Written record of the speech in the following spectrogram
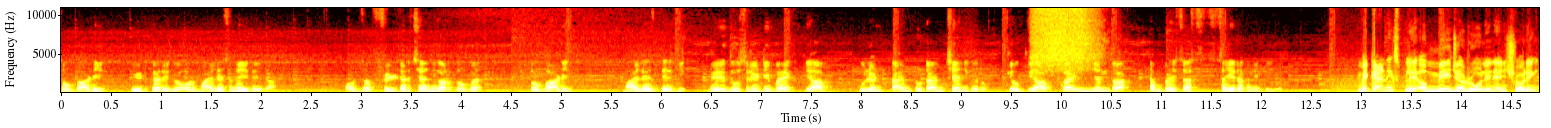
तो गाड़ी हीट करेगी और माइलेज नहीं देगा। और जब फ़िल्टर चेंज कर दोगे तो गाड़ी माइलेज देगी मेरी दूसरी टिप है कि आप coolant time to time change करो क्योंकि आपका इंजन का टेम्परेचर सही रखने के लिए Mechanics play a major role in ensuring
